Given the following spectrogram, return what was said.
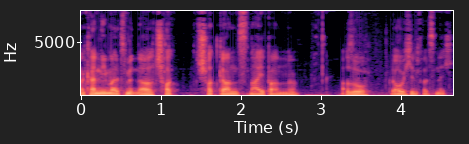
Man kann niemals mit einer Shot Shotgun snipern, ne? Also, glaube ich jedenfalls nicht.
